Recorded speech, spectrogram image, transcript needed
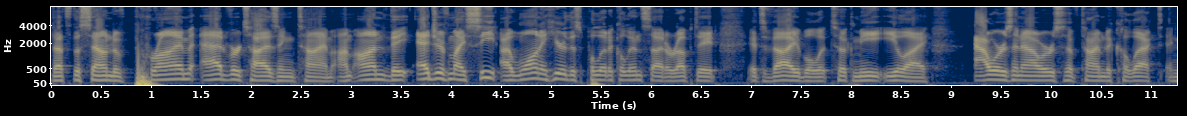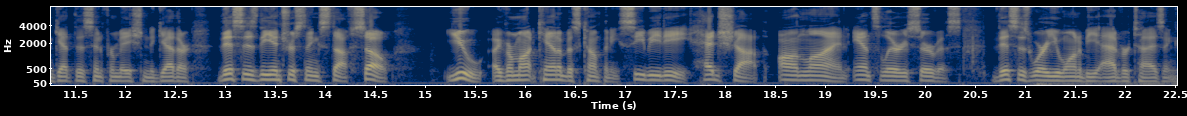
That's the sound of prime advertising time. I'm on the edge of my seat. I want to hear this political insider update. It's valuable. It took me, Eli, hours and hours of time to collect and get this information together. This is the interesting stuff. So, you, a Vermont cannabis company, CBD, head shop, online, ancillary service, this is where you want to be advertising.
